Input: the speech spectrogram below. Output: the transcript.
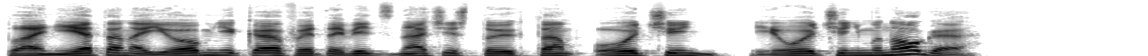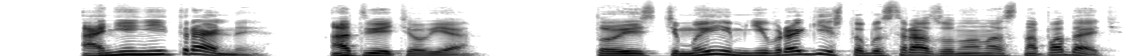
Планета наемников – это ведь значит, что их там очень и очень много. Они нейтральны, ответил я. То есть мы им не враги, чтобы сразу на нас нападать.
